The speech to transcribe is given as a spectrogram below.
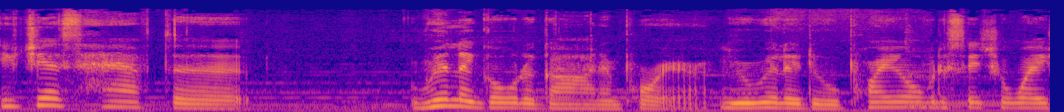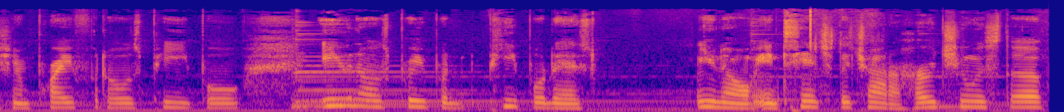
you just have to really go to God in prayer. You really do. Pray over the situation, pray for those people, even those people people that's you know, intentionally try to hurt you and stuff,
